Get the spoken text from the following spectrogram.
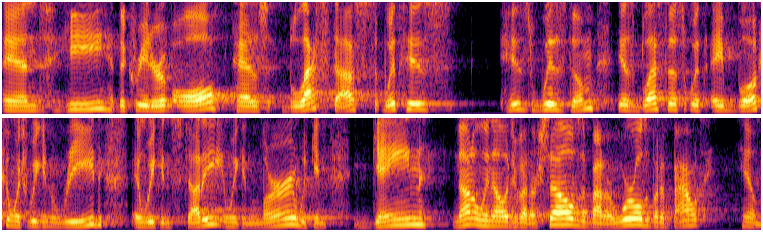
And He, the Creator of all, has blessed us with His his wisdom. He has blessed us with a book in which we can read and we can study and we can learn. We can gain not only knowledge about ourselves, about our world, but about Him.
